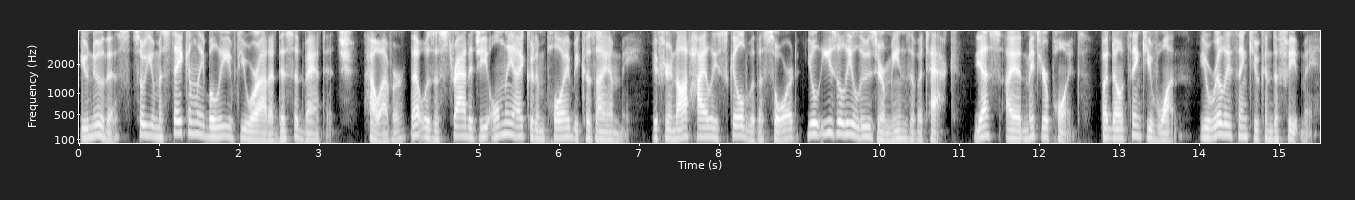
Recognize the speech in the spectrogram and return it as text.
You knew this, so you mistakenly believed you were at a disadvantage. However, that was a strategy only I could employ because I am me. If you're not highly skilled with a sword, you'll easily lose your means of attack. Yes, I admit your point, but don't think you've won. You really think you can defeat me.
